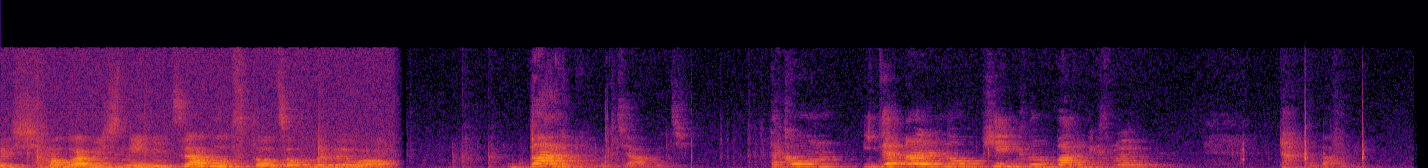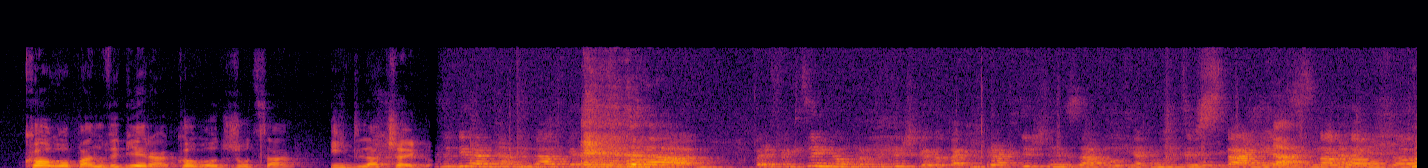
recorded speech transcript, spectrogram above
Mógłbyś, mogłabyś zmienić zawód, to co to by było? Barbie bym chciała być. Taką idealną, piękną Barbie, która... Taką Barbie. Kogo pan wybiera, kogo odrzuca i dlaczego? Wybieram kandydatkę, która ma perfekcyjną protetyczkę, to taki praktyczny zawód, jak mi się coś stanie Tak, z nogą, tak. to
